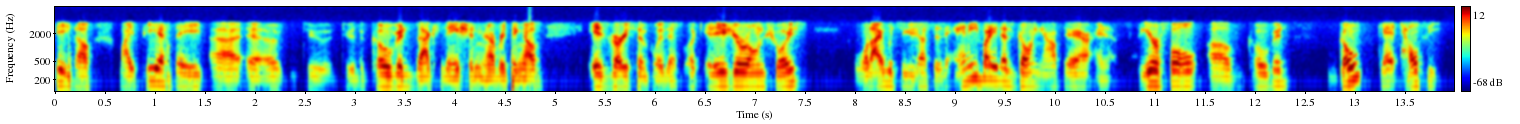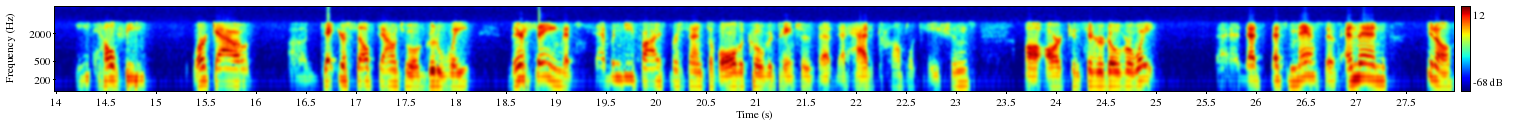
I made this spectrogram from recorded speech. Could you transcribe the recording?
you know, my PSA uh, uh, to to the COVID vaccination and everything else is very simply this. Look, it is your own choice. What I would suggest is anybody that's going out there and fearful of COVID, go get healthy, eat healthy, work out, uh, get yourself down to a good weight. They're saying that 75% of all the COVID patients that, that had complications uh, are considered overweight. That, that's massive. And then you know,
